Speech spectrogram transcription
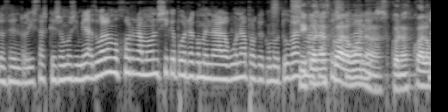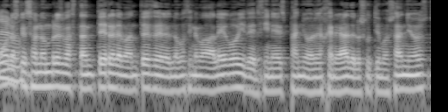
los centralistas que somos y mira, tú a lo mejor Ramón sí que puedes recomendar alguna porque como tú vas Sí, más a conozco festivales- algunos. Conozco algunos Claro. que son nombres bastante relevantes del nuevo cinema galego y del cine español en general de los últimos años.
